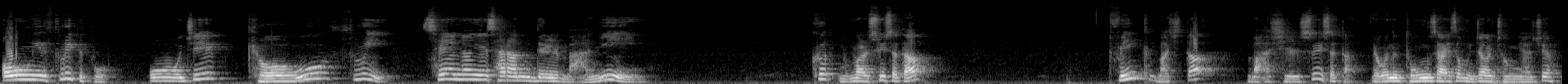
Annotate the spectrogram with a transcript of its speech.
only three people 오직 겨우 three 세 명의 사람들만이 could 뭐말 수 있었다? drink 마시다 마실 수 있었다. 이거는 동사에서 문장을 정리하죠.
